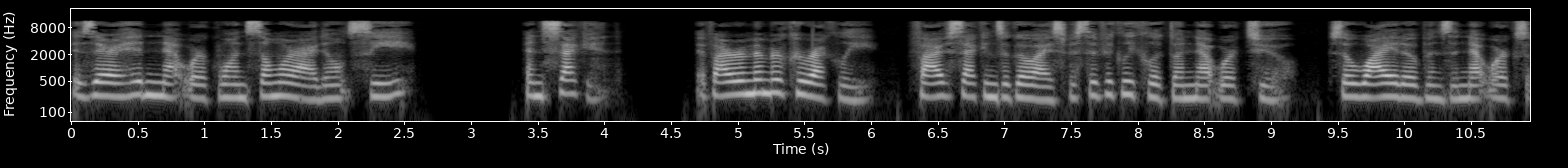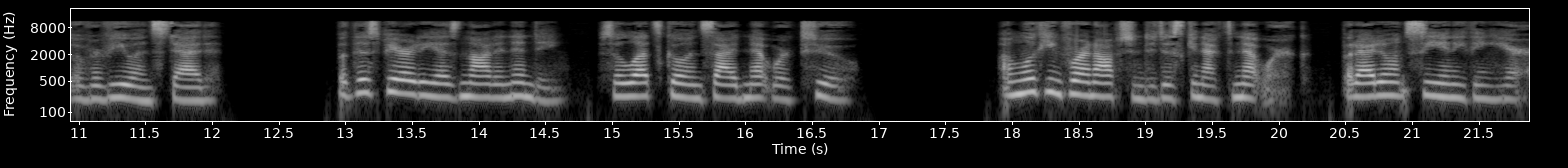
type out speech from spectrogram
Is there a hidden Network 1 somewhere I don't see? And second, if I remember correctly, 5 seconds ago I specifically clicked on Network 2, so why it opens the network's overview instead? But this parody has not an ending, so let's go inside network 2. I'm looking for an option to disconnect network, but I don't see anything here.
